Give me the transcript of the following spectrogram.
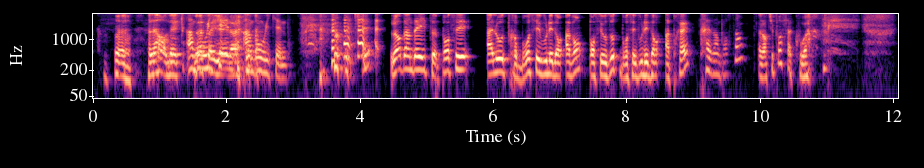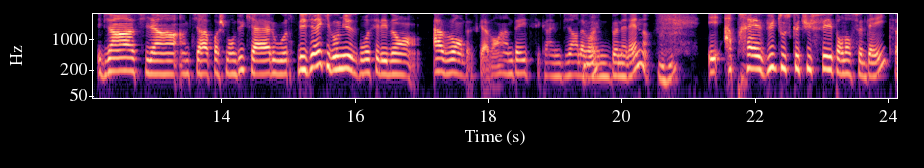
là on est. Un là, bon week-end. Un bon week-end. Lors d'un date, pensez à l'autre, brossez-vous les dents avant. Pensez aux autres, brossez-vous les dents après. Très important. Alors tu penses à quoi? Eh bien, s'il y a un, un petit rapprochement buccal ou autre. Mais je dirais qu'il vaut mieux se brosser les dents avant, parce qu'avant un date, c'est quand même bien d'avoir Ouais. une bonne haleine. Et après, vu tout ce que tu fais pendant ce date,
